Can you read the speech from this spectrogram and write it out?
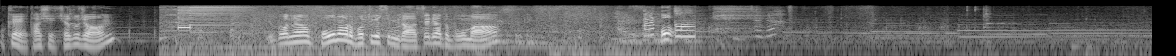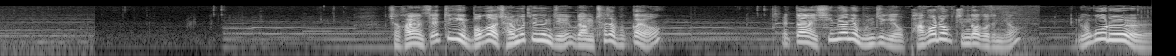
오케이 다시 재도전. 이거는 보호막으로 버티겠습니다. 세리아드 보호막. 어? 자 과연 세팅이 뭐가 잘못됐는지 우리 한번 찾아볼까요? 일단 심연의 문지기요. 방어력 증가거든요. 요거를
